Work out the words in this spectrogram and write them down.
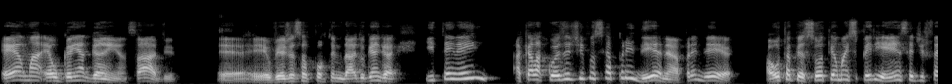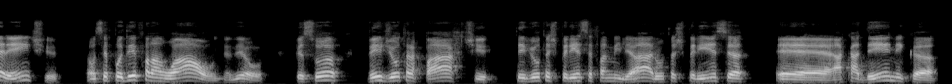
é, uma, é o ganha-ganha, sabe? É, eu vejo essa oportunidade do ganha-ganha. E também aquela coisa de você aprender, né? Aprender. A outra pessoa tem uma experiência diferente. Então, você poder falar, uau, entendeu? A pessoa veio de outra parte, teve outra experiência familiar, outra experiência é, acadêmica,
